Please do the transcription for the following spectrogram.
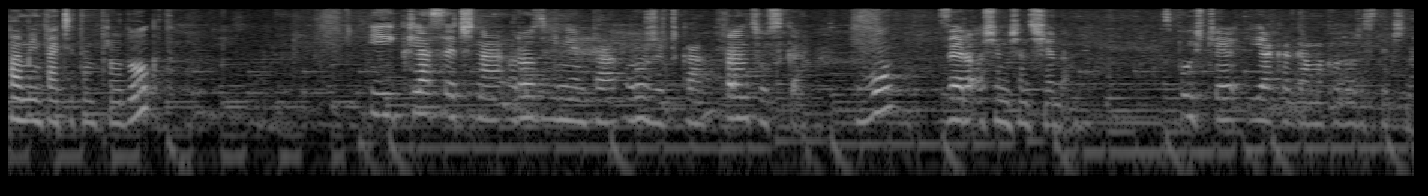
Pamiętacie ten produkt? I klasyczna rozwinięta różyczka francuska W087. Spójrzcie, jaka gama kolorystyczna.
